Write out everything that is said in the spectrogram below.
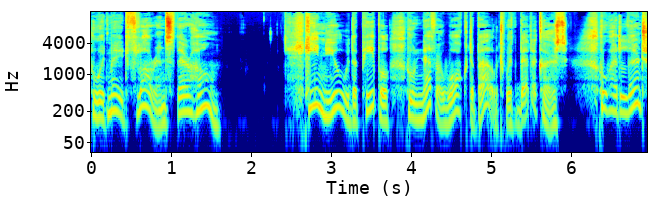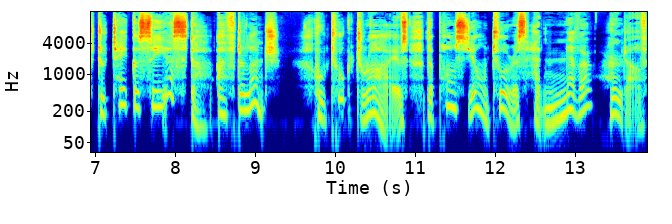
who had made Florence their home. He knew the people who never walked about with Baedekers, who had learnt to take a siesta after lunch, who took drives the pension tourists had never heard of,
